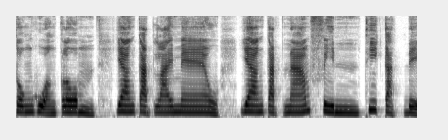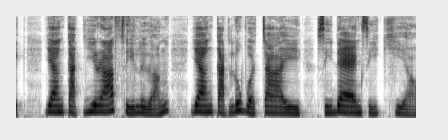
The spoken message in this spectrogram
ทรงห่วงกลม ยางกัดลายแมว ยางกัดน้ำฟินที่กัดเด็ก ยางกัดยีราฟสีเหลือง ยางกัดลูกหัวใจ สีแดงสีเขียว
